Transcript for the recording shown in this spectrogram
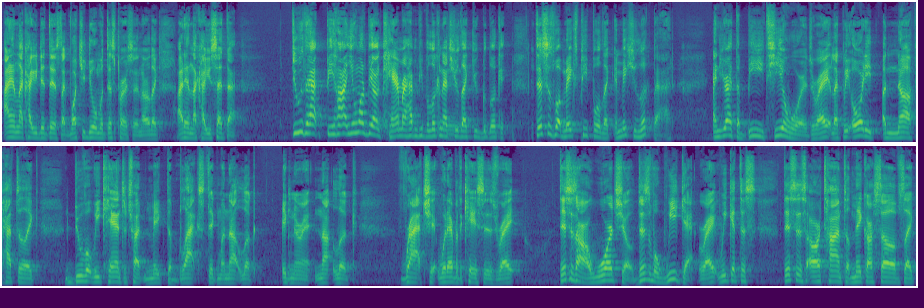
I didn't like how you did this. Like what you doing with this person? Or like I didn't like how you said that. Do that behind. You don't want to be on camera having people looking at you like you look at. This is what makes people like it makes you look bad. And you're at the BET Awards, right? Like we already enough have to like do what we can to try to make the black stigma not look ignorant, not look ratchet, whatever the case is, right? This is our award show. This is what we get, right? We get this. This is our time to make ourselves like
